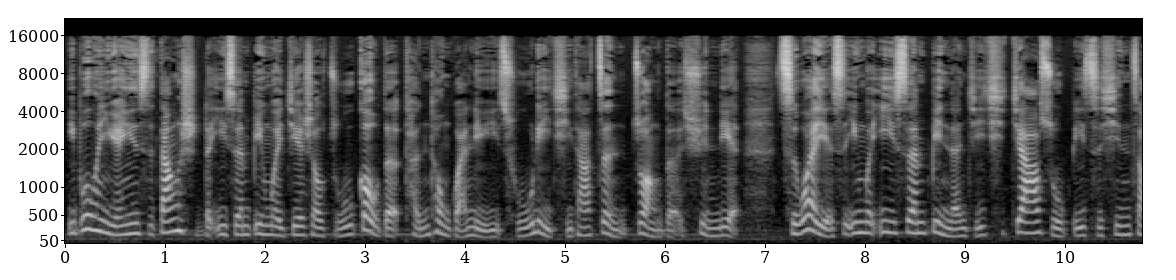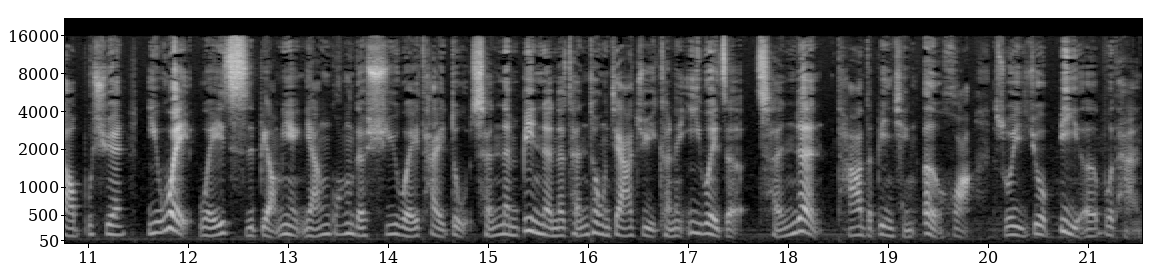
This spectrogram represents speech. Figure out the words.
一部分原因是当时的医生并未接受足够的疼痛管理与处理其他症状的训练。此外，也是因为医生、病人及其家属彼此心照不宣，一味维持表面阳光的虚伪态度，承认病人的疼痛加剧，可能意味着承认他的病情恶化，所以就避而不谈。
